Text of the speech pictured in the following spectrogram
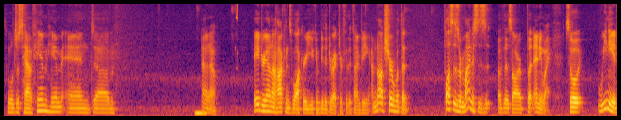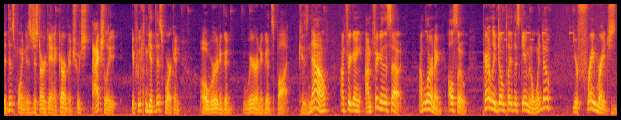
So we'll just have him, him, and, um, I don't know. Adriana Hawkins Walker, you can be the director for the time being. I'm not sure what the pluses or minuses of this are, but anyway. So we need at this point is just organic garbage, which actually, if we can get this working, oh, we're in a good we're in a good spot. Because now I'm figuring I'm figuring this out. I'm learning. Also, apparently don't play this game in a window, your frame rate just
